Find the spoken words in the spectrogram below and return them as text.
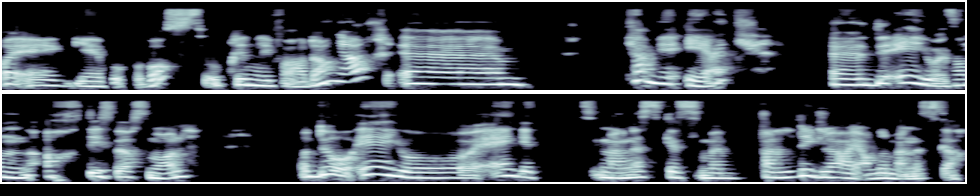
og jeg bor på Voss, opprinnelig fra Hardanger. Eh, hvem er jeg? Eh, det er jo et sånn artig spørsmål. Og da er jo jeg et menneske som er veldig glad i andre mennesker.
